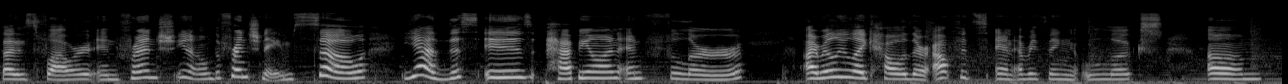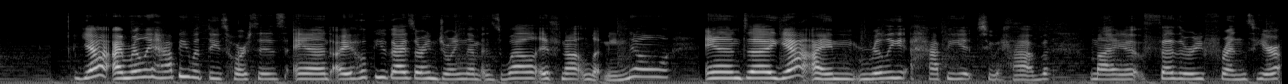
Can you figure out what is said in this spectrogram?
that is flower in French, you know, the French names. So, yeah, this is Papillon and Fleur. I really like how their outfits and everything looks. Um, yeah, I'm really happy with these horses, and I hope you guys are enjoying them as well. If not, let me know. And uh, yeah, I'm really happy to have my feathery friends here.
